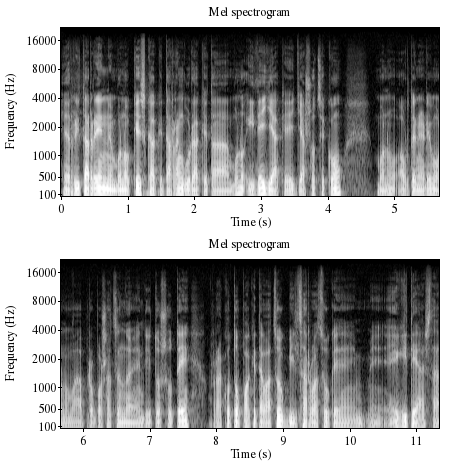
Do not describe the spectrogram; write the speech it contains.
herritarren bueno, keskak eta rangurak eta bueno, ideiak eh, jasotzeko, bueno, aurten ere, bueno, ba, proposatzen duen dituzute, rako topaketa batzuk, biltzar batzuk e, egitea, ez da?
